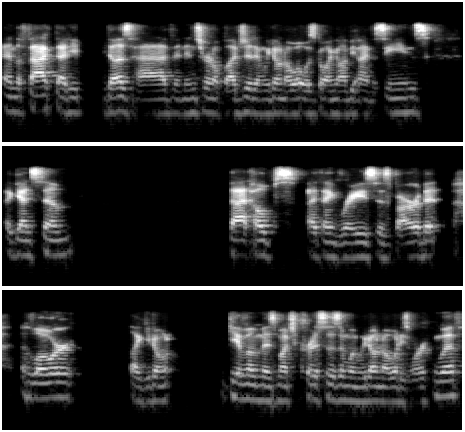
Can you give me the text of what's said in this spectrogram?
And the fact that he does have an internal budget and we don't know what was going on behind the scenes against him, that helps, I think, raise his bar a bit lower. Like you don't give him as much criticism when we don't know what he's working with.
